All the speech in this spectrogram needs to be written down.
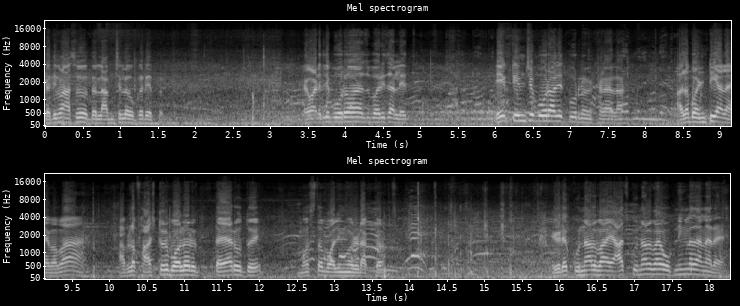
कधी पण असं होतं लांबचे लवकर येतात. या वाड्यातली पोरं आज बरीच आलेत. एक टीमचे पोरं आलेत पूर्ण खेळायला. आलं बंटी आलाय बाबा. आपला फास्टर बॉलर तयार होतोय. मस्त बॉलिंगवर टाकतं. इकडे कुणाल भाई आज कुणाल भाई ओपनिंगला जाणार आहे?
